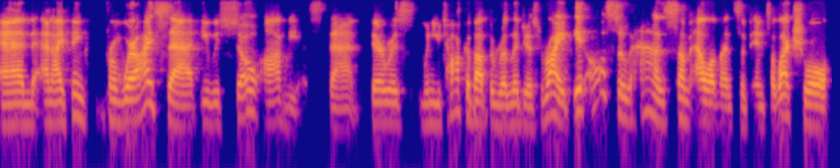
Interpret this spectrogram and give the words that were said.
And and I think from where I sat, it was so obvious that there was when you talk about the religious right, it also has some elements of intellectual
